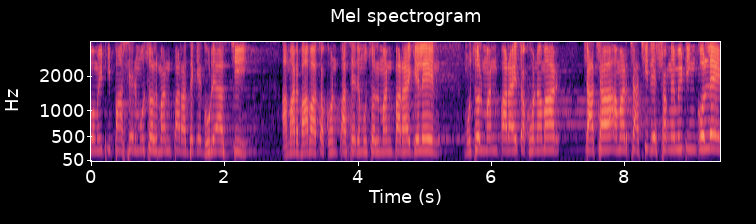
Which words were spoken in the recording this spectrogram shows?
কমিটি, পাশের মুসলমান পাড়া থেকে ঘুরে আসছি। আমার বাবা তখন পাশের মুসলমান পাড়ায় গেলেন। মুসলমান পাড়ায় তখন আমার চাচা, আমার চাচিদের সঙ্গে মিটিং করলেন।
